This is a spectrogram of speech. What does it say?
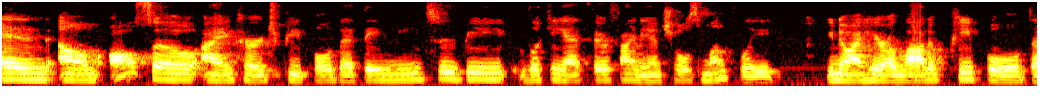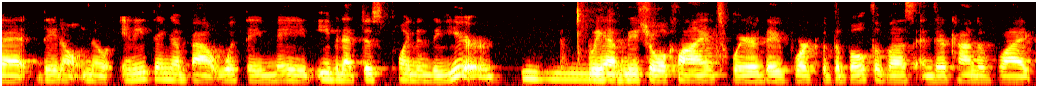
And um, also, I encourage people that they need to be looking at their financials monthly you know, I hear a lot of people that they don't know anything about what they made, even at this point in the year. Mm-hmm. We have mutual clients where they've worked with the both of us and they're kind of like,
